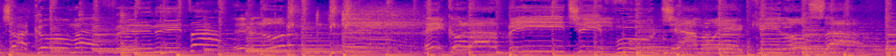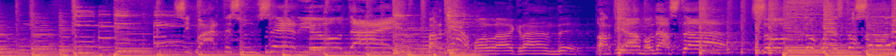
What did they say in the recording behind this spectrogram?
Già com'è finita. E allora? E con la bici fuggiamo e chi lo sa. Si parte sul serio, dai. Partiamo alla grande, partiamo da star. Sotto questo sole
